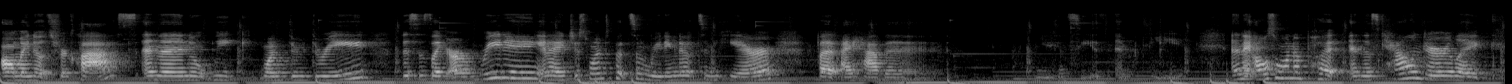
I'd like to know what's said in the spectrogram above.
all my notes for class. And then week one through three, this is like our reading. And I just wanted to put some reading notes in here, but I haven't, you can see it's empty. And I also want to put in this calendar like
